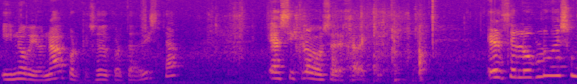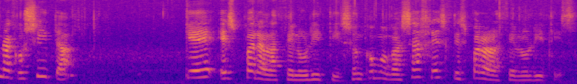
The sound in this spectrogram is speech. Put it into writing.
y no veo nada porque soy de corta de vista. Así que lo vamos a dejar aquí. El Celublue es una cosita que es para la celulitis. Son como masajes que es para la celulitis.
